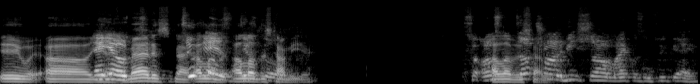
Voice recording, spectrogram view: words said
Anyway, uh, Hey, yeah, yo, Madness is back. I love it. I love this time of year. So I'm I love this stuck trying to beat Shawn Michaels in 2K.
